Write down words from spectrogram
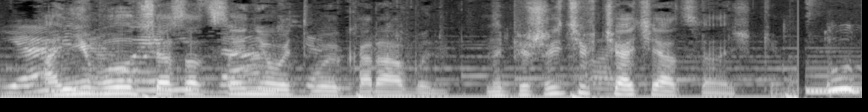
Я они будут сейчас оценивать твой корабль. Напишите в чате оценочки. Тут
